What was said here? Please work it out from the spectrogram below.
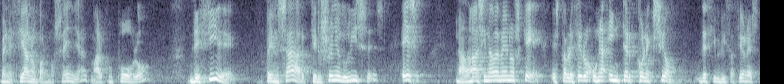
veneciano por moseñas, Marco Polo, decide pensar que el sueño de Ulises es nada más y nada menos que establecer una interconexión de civilizaciones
